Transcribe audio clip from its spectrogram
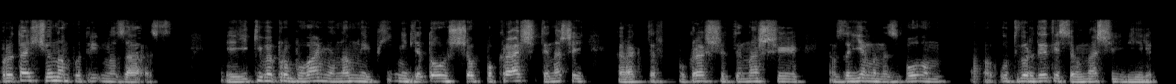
про те, що нам потрібно зараз, е, які випробування нам необхідні для того, щоб покращити наш характер, покращити наші взаємини з Богом, е, утвердитися в нашій вірі.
